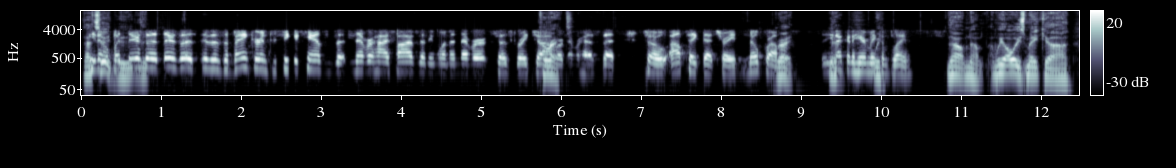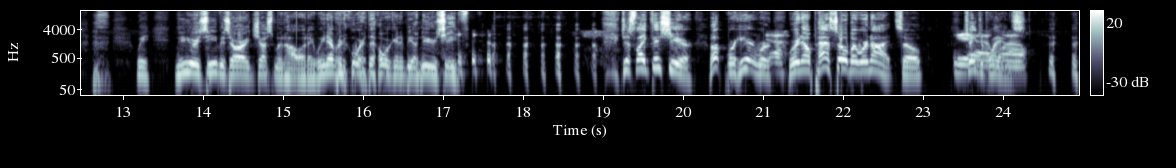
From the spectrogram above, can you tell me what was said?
that's you know, it. but there's a there's a there's a banker in Topeka, Kansas that never high fives anyone and never says great job Correct. or never has that. So I'll take that trade, no problem. Right. You're Yeah. not going to hear me We- complain. No, no. We always make uh we New Year's Eve is our adjustment holiday. We never know where the hell we're going to be on New Year's Eve. Just like this year. Oh, we're here. We're Yeah. we're in El Paso, but we're not. So change of plans. Wow.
